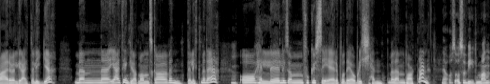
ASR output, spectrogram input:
er det vel greit å ligge. Men eh, jeg tenker at man skal vente litt med det, og heller liksom fokusere på det å bli kjent med den partneren. Ja, og så vil man,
